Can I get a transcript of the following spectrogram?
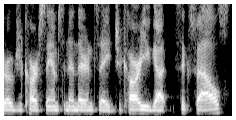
throw JaKarr Sampson in there and say, JaKarr, you got six fouls.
